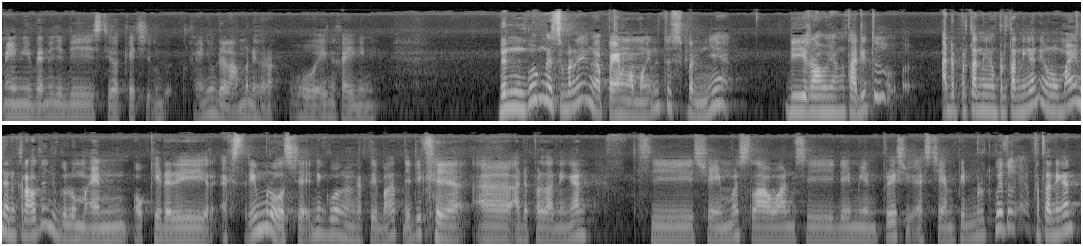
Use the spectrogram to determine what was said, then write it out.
main eventnya jadi steel cage. Kayaknya udah lama deh WWE nggak kayak gini. Dan gue nggak sebenarnya nggak pengen ngomongin itu. Sebenarnya di Raw yang tadi tuh ada pertandingan-pertandingan yang lumayan dan crowdnya juga lumayan oke okay dari Extreme Rules ya. Ini gue nggak ngerti banget. Jadi kayak uh, ada pertandingan si Sheamus lawan si Damian Priest US Champion. Menurut gue itu pertandingan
